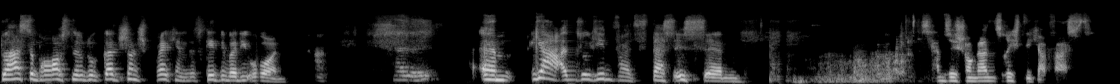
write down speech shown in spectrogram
Du hast, du brauchst, du kannst schon sprechen, das geht über die Ohren. Hallo. Ähm, ja, also jedenfalls, das ist, ähm, das haben Sie schon ganz richtig erfasst.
